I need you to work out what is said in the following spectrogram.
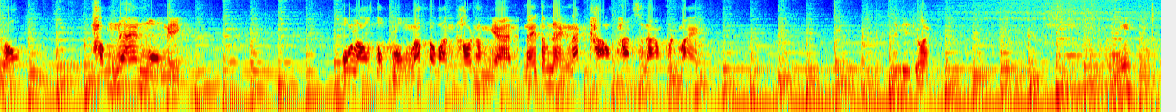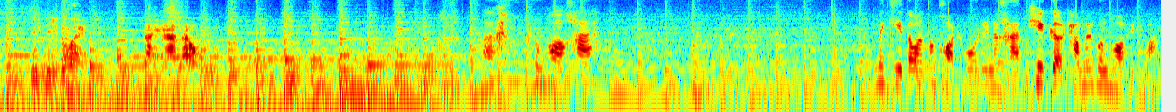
เอ้าทำหน้างงอีก พวกเราตกลงรับตะวันเข้าทำงานในตำแหน่งนักข่าวภาคสนามคนใหม่ยินดีด้วยอืมยินดีด้วย ได้งานแล้วคุณพ่อคะเมื่อกี้ตะวันต้องขอโทษด้วยนะคะ ที่เกิดทำให้คุณพ่อผิดหวัง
